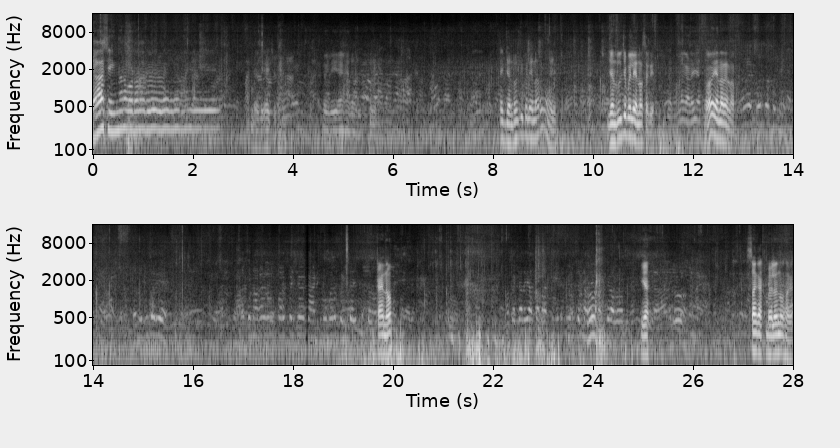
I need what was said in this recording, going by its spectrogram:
या शेंगदाणा वाटाणा जनरलची बैल येणार चांगले? जनरलचे बैल येणार सगळे. हो येणार येणार. काय नाव? या. सांगा बैला नाव सांगा.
